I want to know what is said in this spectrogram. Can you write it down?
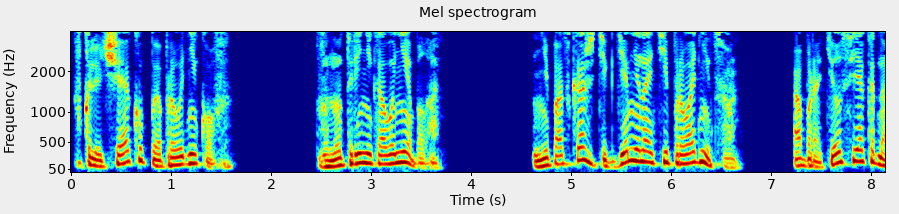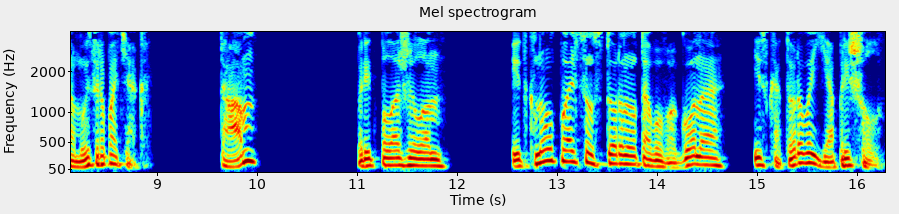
включая купе проводников. Внутри никого не было. «Не подскажете, где мне найти проводницу?» Обратился я к одному из работяг. «Там?» Предположил он и ткнул пальцем в сторону того вагона, из которого я пришел.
